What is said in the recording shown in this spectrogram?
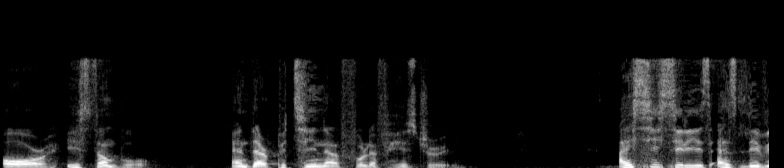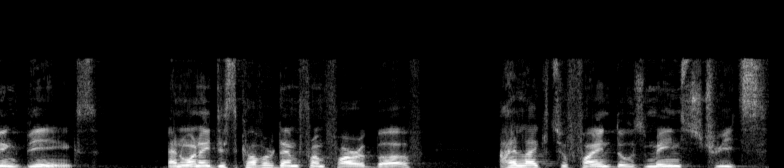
or Istanbul and their patina full of history. I see cities as living beings, and when I discover them from far above, I like to find those main streets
